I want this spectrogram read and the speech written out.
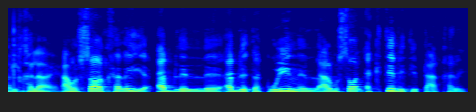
الخلايا. على مستوى الخلية قبل قبل تكوين على مستوى ال activity بتاع الخلية.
